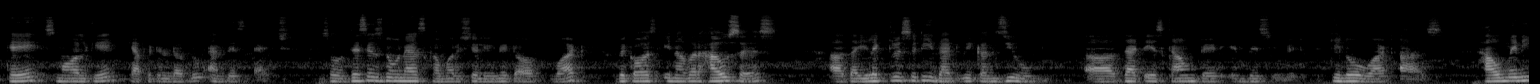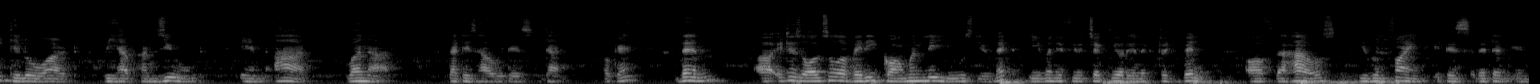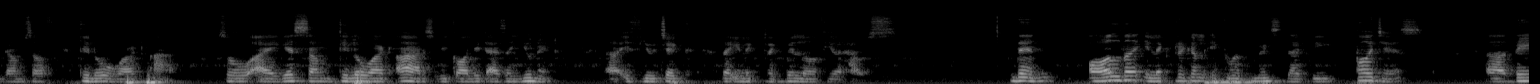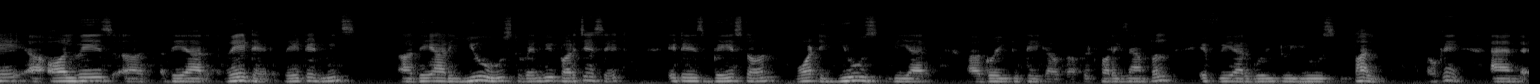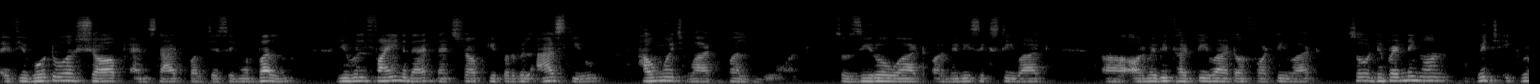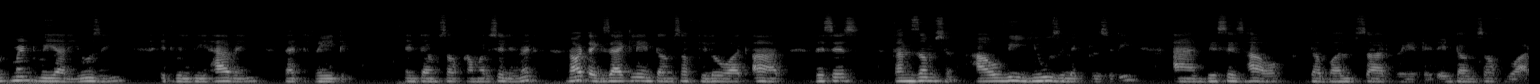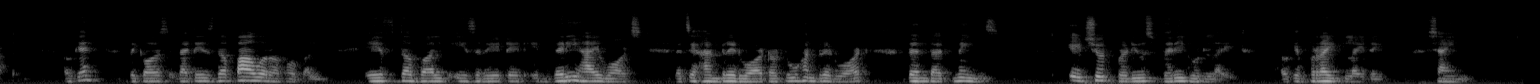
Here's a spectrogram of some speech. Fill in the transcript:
K small k capital w and this h. So this is known as commercial unit of what? because in our houses uh, the electricity that we consume uh, that is counted in this unit kilowatt hours. How many kilowatt we have consumed in hour one hour. That is how it is done. Okay? Then uh, it is also a very commonly used unit. Even if you check your electric bill of the house you will find it is written in terms of kilowatt hour. So i guess some kilowatt hours we call it as a unit uh, if you check the electric bill of your house. Then all the electrical equipments that we purchase uh, they uh, always uh, they are rated. Rated means uh, they are used when we purchase it it is based on what use we are uh, going to take out of it. For example if we are going to use bulb okay and if you go to a shop and start purchasing a bulb you will find that that shopkeeper will ask you how much watt bulb you want. So 0 watt or maybe 60 watt uh, or maybe 30 watt or 40 watt. So depending on which equipment we are using it will be having that rating in terms of commercial unit not exactly in terms of kilowatt hour. This is consumption how we use electricity and this is how the bulbs are rated in terms of watt. Okay? Because that is the power of a bulb. If the bulb is rated in very high watts let's say 100 watt or 200 watt then that means it should produce very good light. Okay? Bright lighting shiny.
